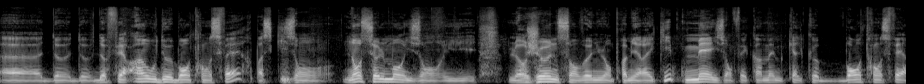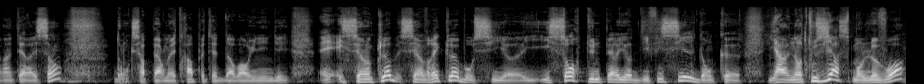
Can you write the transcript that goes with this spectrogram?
euh, de, de- de faire un ou deux bons transferts parce qu'ils ont non seulement ils ont ils- leurs jeunes sont venus en première équipe, mais ils ont fait quand même quelques bons transferts intéressants. Donc ça permettra peut-être d'avoir une idée. Et, et c'est un club, c'est un vrai club aussi. Euh, Ils sortent d'une période difficile, donc euh, il y a un enthousiasme, on le voit.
